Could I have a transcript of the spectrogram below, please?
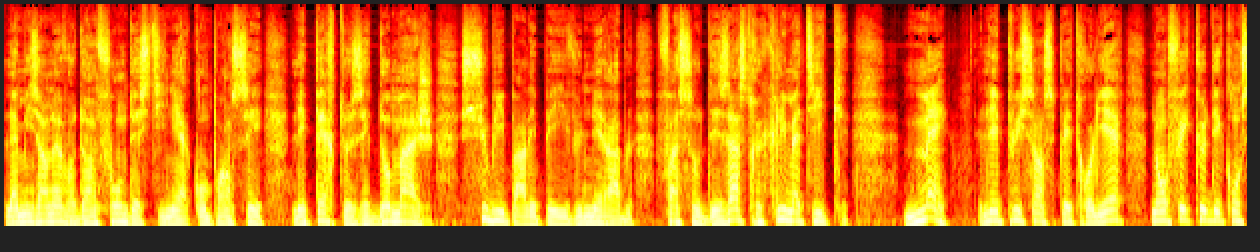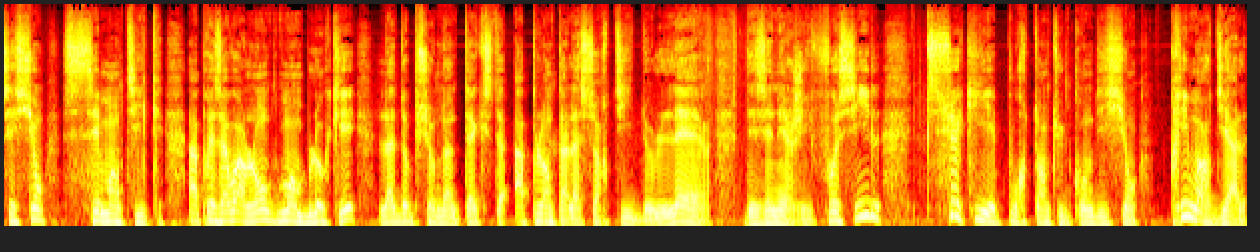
la mise en œuvre d'un fonds destiné à compenser les pertes et dommages subis par les pays vulnérables face aux désastres climatiques. Mais les puissances pétrolières n'ont fait que des concessions sémantiques, après avoir longuement bloqué l'adoption d'un texte appelant à la sortie de l'ère des énergies fossiles, ce qui est pourtant une condition primordiale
